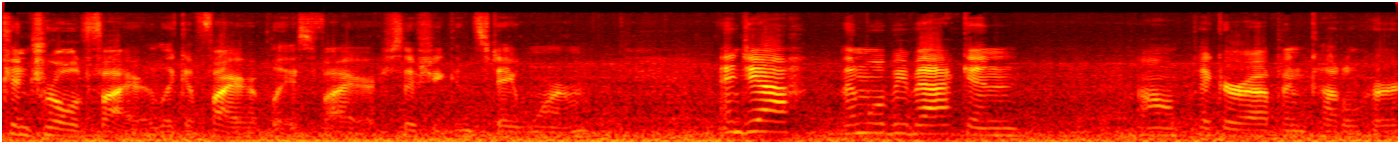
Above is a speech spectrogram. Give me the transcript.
controlled fire, like a fireplace fire, so she can stay warm. And yeah, then we'll be back and I'll pick her up and cuddle her.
